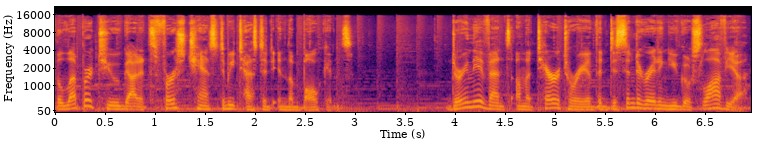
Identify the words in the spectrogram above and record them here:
The Leopard 2 got its first chance to be tested in the Balkans. During the events on the territory of the disintegrating Yugoslavia,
